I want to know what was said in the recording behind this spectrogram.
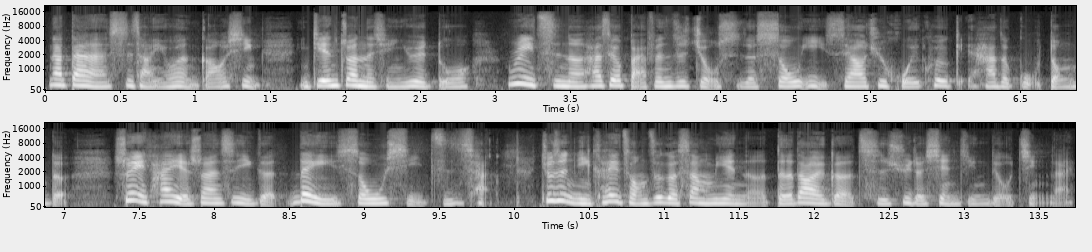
那当然，市场也会很高兴。你今天赚的钱越多，REITs 呢，它是有百分之九十的收益是要去回馈给它的股东的，所以它也算是一个类收息资产，就是你可以从这个上面呢得到一个持续的现金流进来。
